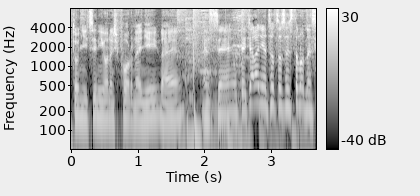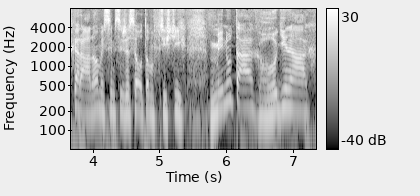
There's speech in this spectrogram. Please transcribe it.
to nic jiného než for není, ne? Jasně. Teď ale něco, co se stalo dneska ráno, myslím si, že se o tom v příštích minutách, hodinách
